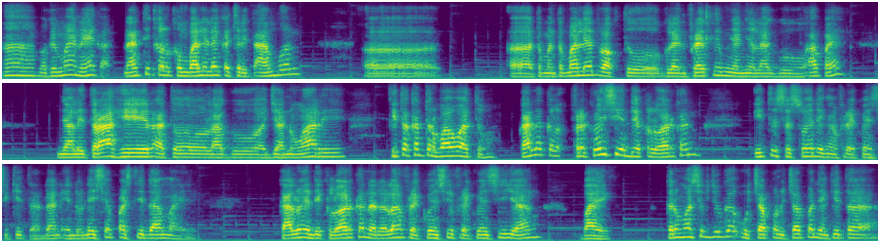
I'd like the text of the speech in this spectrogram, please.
uh, bagaimana ya nanti kalau kembali lagi ke cerita Ambon uh, uh, teman-teman lihat waktu Glenn Fredly menyanyi lagu apa ya nyali terakhir atau lagu Januari kita kan terbawa tuh karena frekuensi yang dia keluarkan itu sesuai dengan frekuensi kita dan Indonesia pasti damai kalau yang dikeluarkan adalah frekuensi-frekuensi yang baik termasuk juga ucapan-ucapan yang kita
